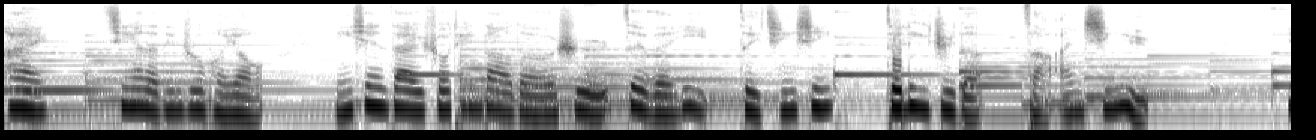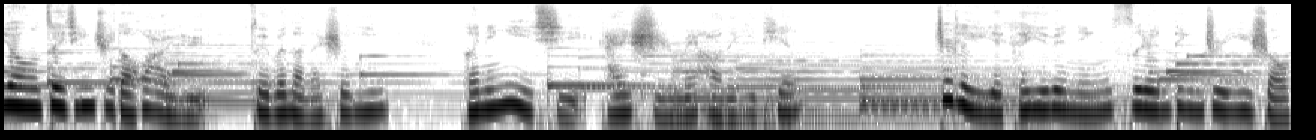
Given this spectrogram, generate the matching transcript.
嗨，亲爱的听众朋友，您现在收听到的是最文艺、最清新、最励志的早安心语，用最精致的话语、最温暖的声音，和您一起开始美好的一天。这里也可以为您私人定制一首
